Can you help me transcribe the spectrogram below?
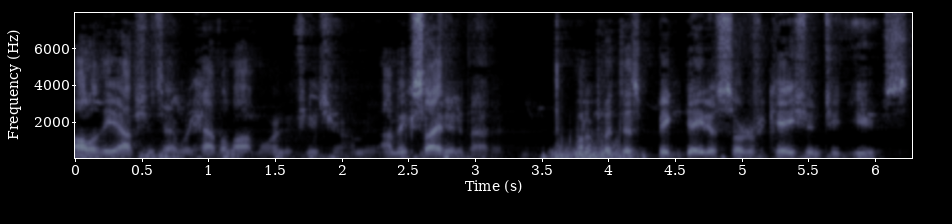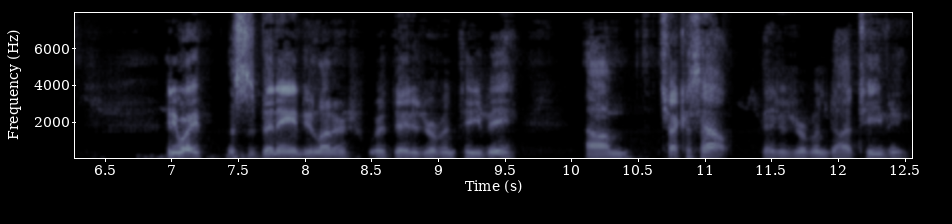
all of the options that we have a lot more in the future. I'm, I'm excited about it. I want to put this big data certification to use. Anyway, this has been Andy Leonard with Data Driven TV. Um, check us out, datadriven.tv.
